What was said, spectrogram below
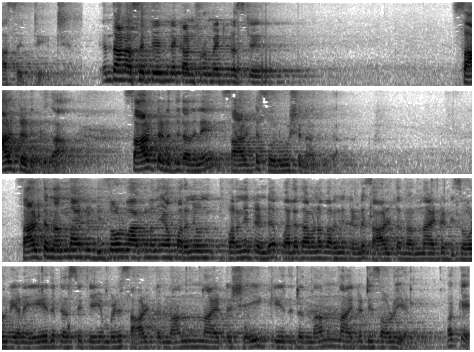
അസറ്റേറ്റ് എന്താണ് അസറ്റേറ്റിന്റെ കൺഫർമേറ്ററി ടെസ്റ്റ് സാൾട്ട് എടുക്കുക. സാൾട്ട് എടുത്തിട്ട് അതിനെ സാൾട്ട് സൊല്യൂഷൻ ആക്കുക. സാൾട്ട് നന്നായിട്ട് ഡിസോൾവ് ആക്കണമെന്ന് ഞാൻ പറഞ്ഞു പറഞ്ഞിട്ടുണ്ട് പലതവണ പറഞ്ഞിട്ടുണ്ട്. സാൾട്ട് നന്നായിട്ട് ഡിസോൾവ് ചെയ്യണം. ഏത് ടെസ്റ്റ് ചെയ്യുമ്പോഴും സാൾട്ട് നന്നായിട്ട് ഷെയ്ക്ക് ചെയ്തിട്ട് നന്നായിട്ട് ഡിസോൾവ് ചെയ്യണം. ഓക്കെ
